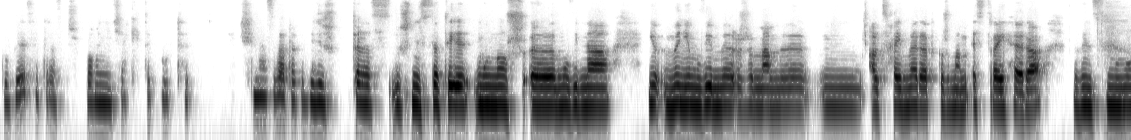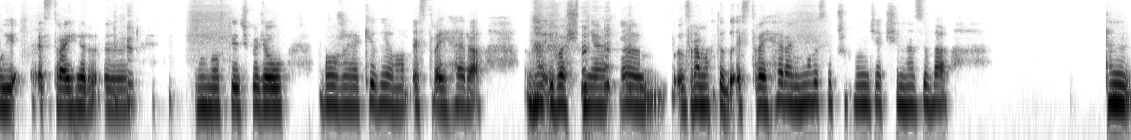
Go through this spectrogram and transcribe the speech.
Próbuję sobie teraz przypomnieć, jaki to był. Jak się nazywa tak? Widzisz, teraz już niestety mój mąż y, mówi na. Nie, my nie mówimy, że mamy y, Alzheimera, tylko że mamy Estrajhera, no więc mój Estrajher, y, mój mąż kiedyś powiedział, Boże, jakiego ja mam Estrajhera. No i właśnie w ramach tego Estrajhera nie mogę sobie przypomnieć, jak się nazywa ten,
